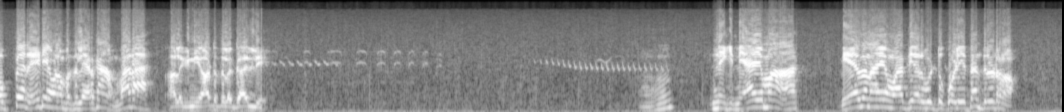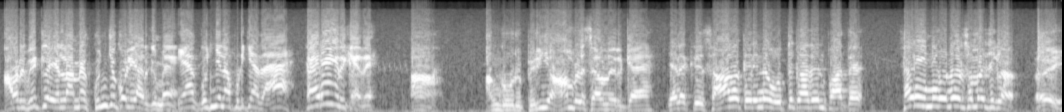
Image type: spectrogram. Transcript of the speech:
ஒப்பே ரேடியோ விளம்பரத்துல இருக்கான் வாடா. நாளைக்கு நீ ஆட்டத்துல காலி. இன்னைக்கு நியாயமா? வேதநாயம் வாத்தியார் விட்டு கோழியை தான் திருடுறோம். அவர் வீட்டுல எல்லாமே குஞ்சு கோழியா இருக்குமே. ஏன் குஞ்சு நான் பிடிக்காதா? கறி இருக்காது. ஆ அங்க ஒரு பெரிய ஆம்பளை சேவலம் இருக்க. எனக்கு சாவக்கறினா ஒத்துக்காதேன்னு பார்த்தேன். சரி இன்னைக்கு ஒரு நாள் சமாளிச்சுக்கலாம். ஏய்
